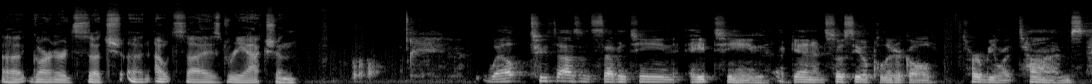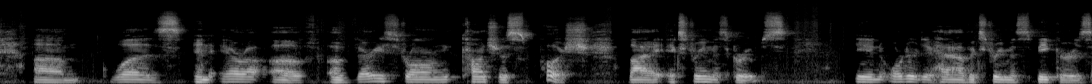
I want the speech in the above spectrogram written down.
uh, garnered such an outsized reaction. Well, 2017 18, again in socio-political turbulent times, um, was an era of a very strong conscious push by extremist groups in order to have extremist speakers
